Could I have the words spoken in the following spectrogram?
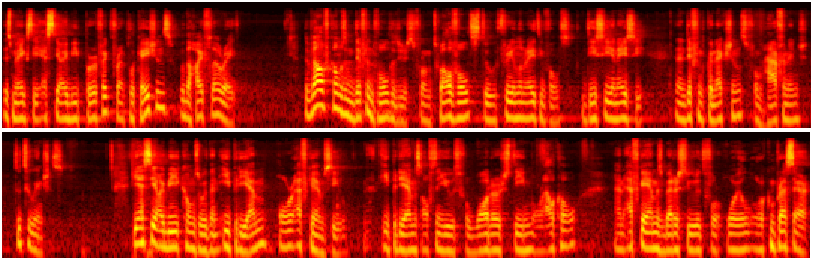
This makes the STIB perfect for applications with a high flow rate. The valve comes in different voltages from 12 volts to 380 volts, DC and AC, and in different connections from half an inch to 2 inches. The STIB comes with an EPDM or FKM seal. EPDM is often used for water, steam or alcohol, and FKM is better suited for oil or compressed air.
